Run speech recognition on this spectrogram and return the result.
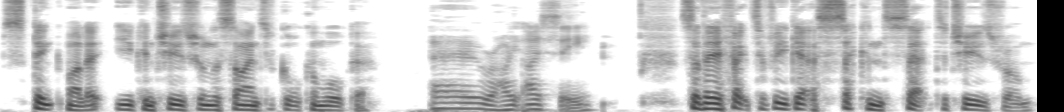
stink mullet, you can choose from the signs of Gorkamorka. Oh, right. I see. So they effectively get a second set to choose from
